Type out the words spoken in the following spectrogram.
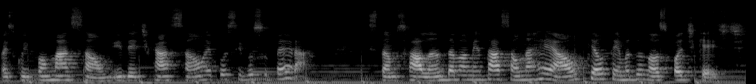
mas com informação e dedicação é possível superar. Estamos falando da amamentação na real, que é o tema do nosso podcast.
